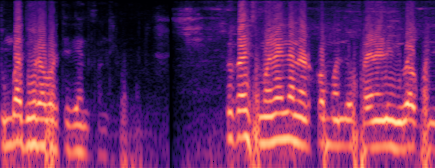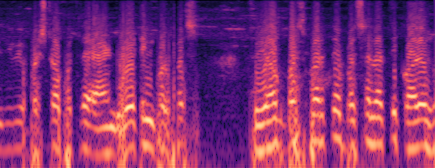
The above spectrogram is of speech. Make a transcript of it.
ತುಂಬ ದೂರ ಬರ್ತಿದೆ ಅನ್ಕೊಂತೀನಿ. ಸೊ ಗೈಸ್ ಮನೆಯಿಂದ ನಡ್ಕೊಂಡ್ಬಂದು ಫೈನಲಿ ಇವಾಗ ಬಂದಿದ್ದೀವಿ ಬಸ್ ಸ್ಟಾಪ್ ಹತ್ರ and waiting for bus so ಇವಾಗ ಬಸ್ ಬರುತ್ತೆ ಬಸ್ಸಲ್ಲಿ ಹತ್ತಿ ಕಾಲೇಜ್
